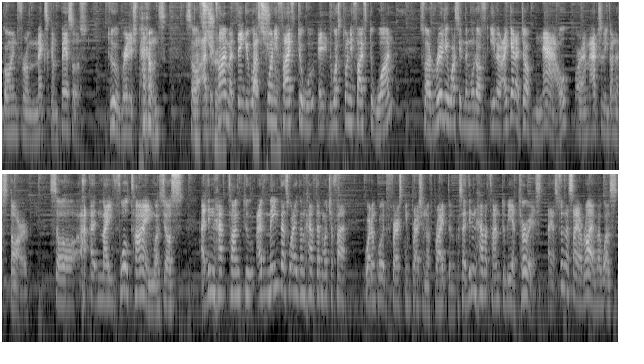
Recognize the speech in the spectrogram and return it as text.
going from Mexican pesos to British pounds. So That's at the true. time, I think it was That's true. 25 to it was 25 to one. So I really was in the mood of either I get a job now or I'm actually gonna starve. So I, I- my full time was just I didn't have time to. I, maybe that's why I don't have that much of a quote unquote first impression of Brighton because I didn't have a time to be a tourist. As soon as I arrived, I was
